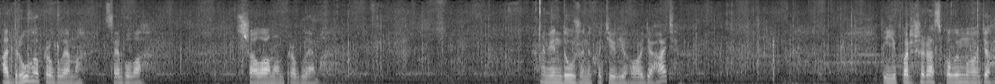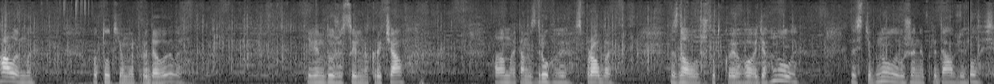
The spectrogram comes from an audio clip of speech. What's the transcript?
А друга проблема це була з шаломом проблема. Він дуже не хотів його одягати. І перший раз, коли ми одягали, ми отут йому придавили. І він дуже сильно кричав. Але ми там з другої спроби знову швидко його одягнули, застібнули, вже не придавлювалися.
